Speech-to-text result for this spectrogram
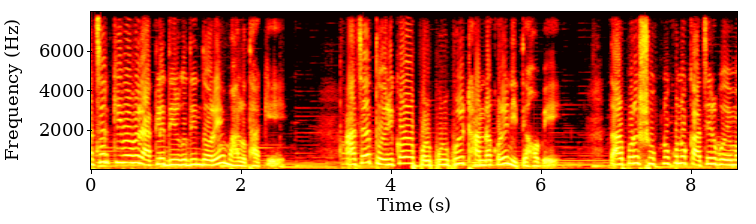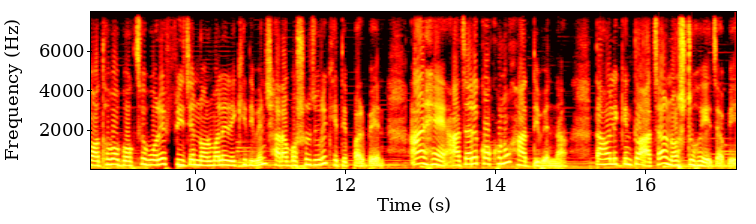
আচার কীভাবে রাখলে দীর্ঘদিন ধরে ভালো থাকে? আচার তৈরি করার পর পুরোপুরি ঠান্ডা করে নিতে হবে। তারপরে শুকনো কোনো কাচের বয়েমে অথবা বক্সে ভরে ফ্রিজে নর্মালে রেখে দিবেন, সারা বছর জুড়ে খেতে পারবেন। আর হ্যাঁ আচারে কখনো হাত দিবেন না, তাহলে কিন্তু আচার নষ্ট হয়ে যাবে।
